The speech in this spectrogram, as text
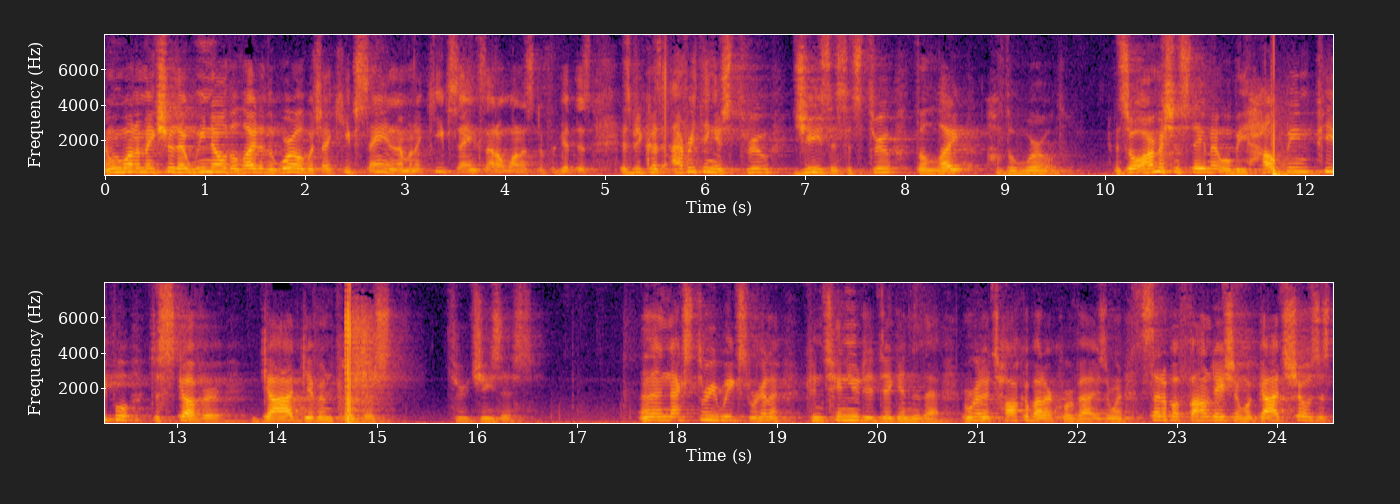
And we want to make sure that we know the light of the world, which I keep saying, and I'm going to keep saying because I don't want us to forget this, is because everything is through Jesus. It's through the light of the world. And so our mission statement will be helping people discover God given purpose through Jesus. And in the next three weeks, we're going to continue to dig into that. We're going to talk about our core values. And we're going to set up a foundation what God shows us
